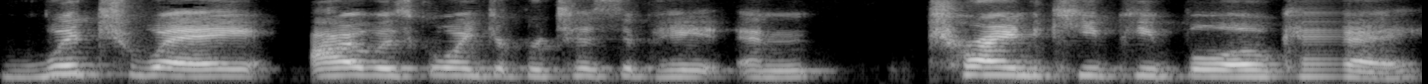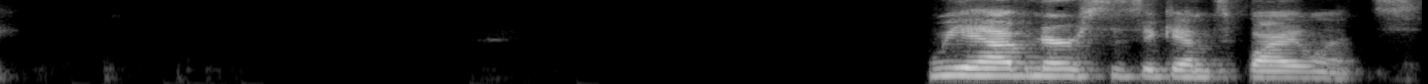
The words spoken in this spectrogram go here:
which way I was going to participate and trying to keep people okay we have nurses against violence.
